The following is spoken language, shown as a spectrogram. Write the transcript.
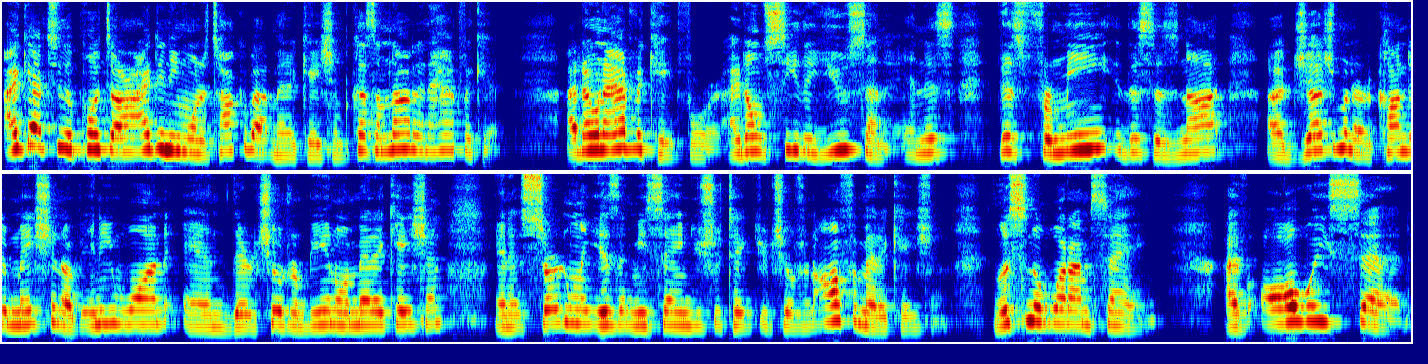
I got to the point where I didn't even want to talk about medication because I'm not an advocate. I don't advocate for it. I don't see the use in it. And this, this for me, this is not a judgment or condemnation of anyone and their children being on medication. And it certainly isn't me saying you should take your children off of medication. Listen to what I'm saying. I've always said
